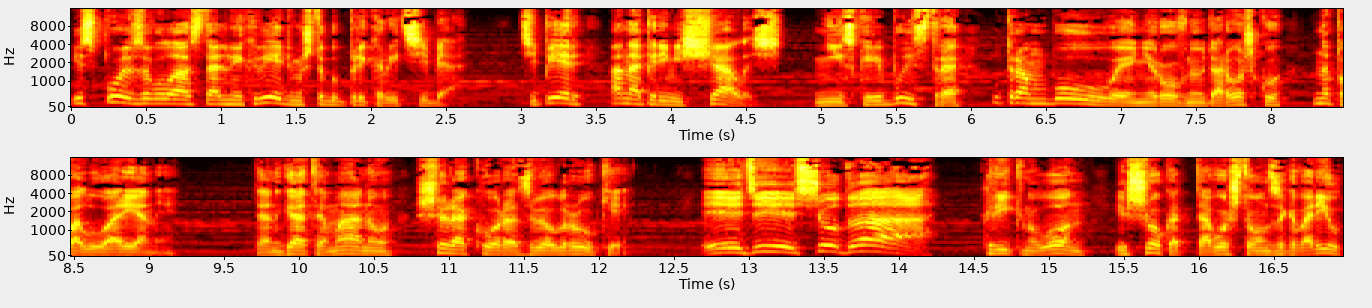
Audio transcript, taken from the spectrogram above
использовала остальных ведьм, чтобы прикрыть себя. Теперь она перемещалась, низко и быстро, утрамбовывая неровную дорожку на полу арены. Тангата Ману широко развел руки. «Иди сюда!» — крикнул он, и шок от того, что он заговорил,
